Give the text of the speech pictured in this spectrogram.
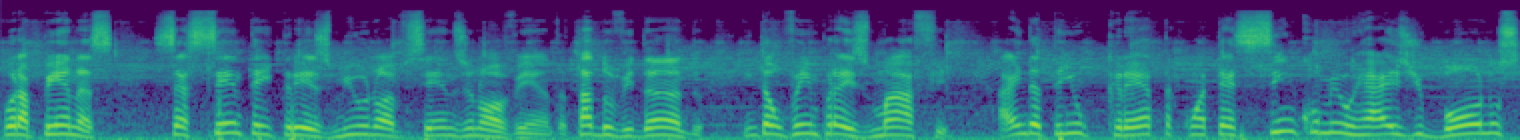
por apenas R$ 63.990. Tá duvidando? Então vem para Smaf. Ainda tem o Creta com até 5 mil reais de bônus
